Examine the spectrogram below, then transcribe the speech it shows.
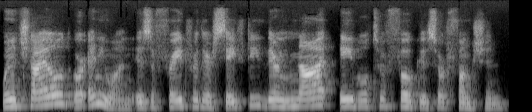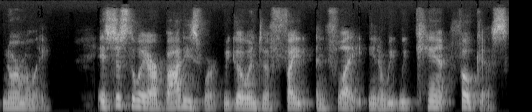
When a child or anyone is afraid for their safety, they're not able to focus or function normally. It's just the way our bodies work. We go into fight and flight. You know, we, we can't focus.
